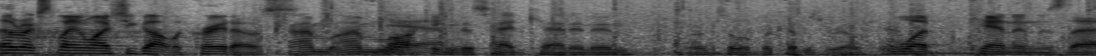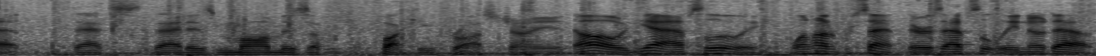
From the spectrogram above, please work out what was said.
That would explain why she got with Kratos. I'm I'm locking this head canon in until it becomes real. Canon. What canon is that? That's that is mom is a fucking frost giant. Oh yeah, absolutely, 100%. There's absolutely no doubt.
